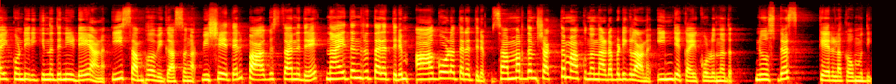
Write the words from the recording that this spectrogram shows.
മോശമായിക്കൊണ്ടിരിക്കുന്നതിനിടെയാണ് ഈ സംഭവ വികാസങ്ങൾ. വിഷയത്തിൽ പാകിസ്ഥാനെതിരെ നയതന്ത്ര തലത്തിലും ആഗോളതലത്തിലും സമ്മർദ്ദം ശക്തമാക്കുന്ന നടപടികളാണ് ഇന്ത്യ കൈക്കൊള്ളുന്നത്. News desk Kerala Kaumudi.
